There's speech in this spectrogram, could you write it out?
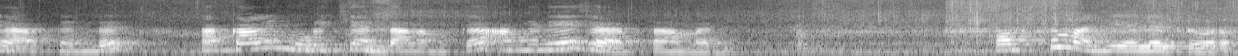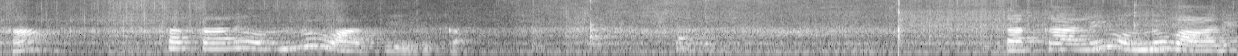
ചേർക്കുന്നുണ്ട്. തക്കാളി മുറിക്കണ്ട നമുക്ക് അങ്ങനെ ചേർത്താൽ മതി. കുറച്ച് മല്ലിയില ഇട്ട് കൊടുക്കാം. തക്കാളി ഒന്ന് വാട്ടിയെടുക്കാം. തക്കാളി ഒന്ന് വാടി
